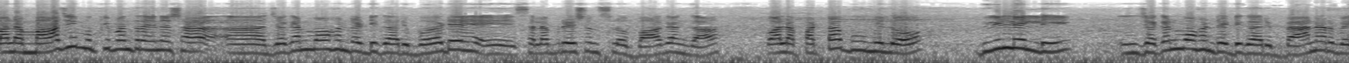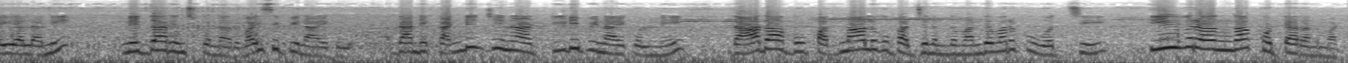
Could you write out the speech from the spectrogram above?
మన మాజీ ముఖ్యమంత్రి అయిన జగన్మోహన్ రెడ్డి గారి బర్త్డే సెలబ్రేషన్స్లో భాగంగా వాళ్ళ పట్టా భూమిలో వీళ్ళెళ్ళి జగన్మోహన్ రెడ్డి గారి బ్యానర్ వేయాలని నిర్ధారించుకున్నారు వైసీపీ నాయకులు. దాన్ని ఖండించిన టీడీపీ నాయకుల్ని దాదాపు పద్నాలుగు పద్దెనిమిది మంది వరకు వచ్చి తీవ్రంగా కొట్టారనమాట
